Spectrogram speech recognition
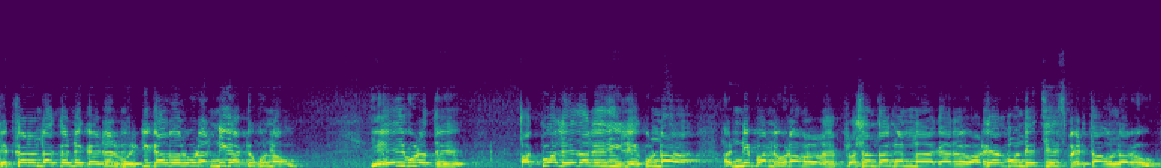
ఎక్కడంటే అక్కడనే గడ్డలు మురికి కాలువలు కూడా అన్నీ కట్టుకున్నాం. ఏది కూడా తక్కువ లేదనేది లేకుండా అన్ని పనులు కూడా మన ప్రశాంతంగా గారు అడగక ముందే చేసి పెడతా ఉన్నారు.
